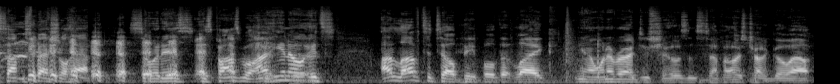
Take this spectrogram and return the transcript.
something special happened. So it is it's possible. I you know, it's I love to tell people that like, you know, whenever I do shows and stuff, I always try to go out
